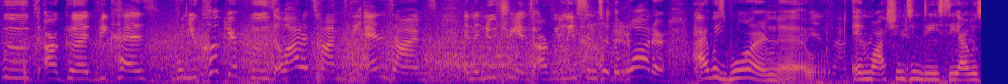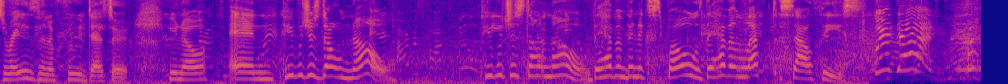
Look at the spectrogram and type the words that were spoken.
foods are good because when you cook your foods, a lot of times the enzymes and the nutrients are released into the water. I was born uh, in Washington, D.C. I was raised in a food desert, you know, and people just don't know. People just don't know. They haven't been exposed. They haven't left Southeast. We're done.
